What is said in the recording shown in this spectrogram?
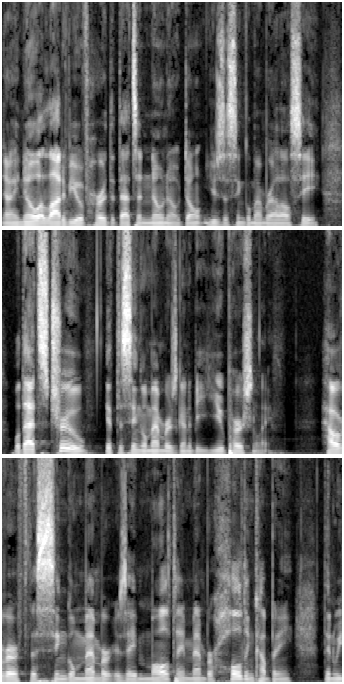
Now, I know a lot of you have heard that that's a no no. Don't use a single member LLC. Well, that's true if the single member is going to be you personally. However, if the single member is a multi member holding company, then we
